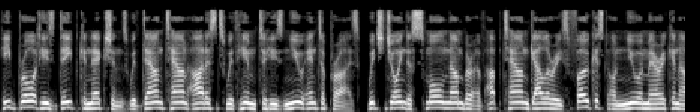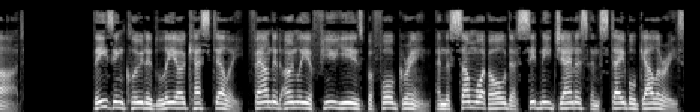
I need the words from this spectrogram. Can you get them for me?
He brought his deep connections with downtown artists with him to his new enterprise, which joined a small number of uptown galleries focused on new American art. These included Leo Castelli founded only a few years before Green and the somewhat older Sidney Janis and Stable Galleries.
